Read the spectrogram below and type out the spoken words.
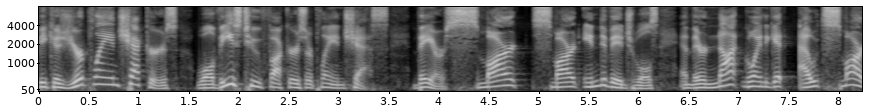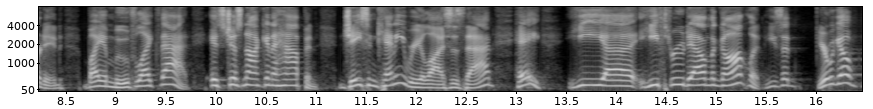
because you're playing checkers while these two fuckers are playing chess. They are smart, smart individuals, and they're not going to get outsmarted by a move like that. It's just not going to happen. Jason Kenney realizes that. Hey, he uh, he threw down the gauntlet. He said, "Here we go.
